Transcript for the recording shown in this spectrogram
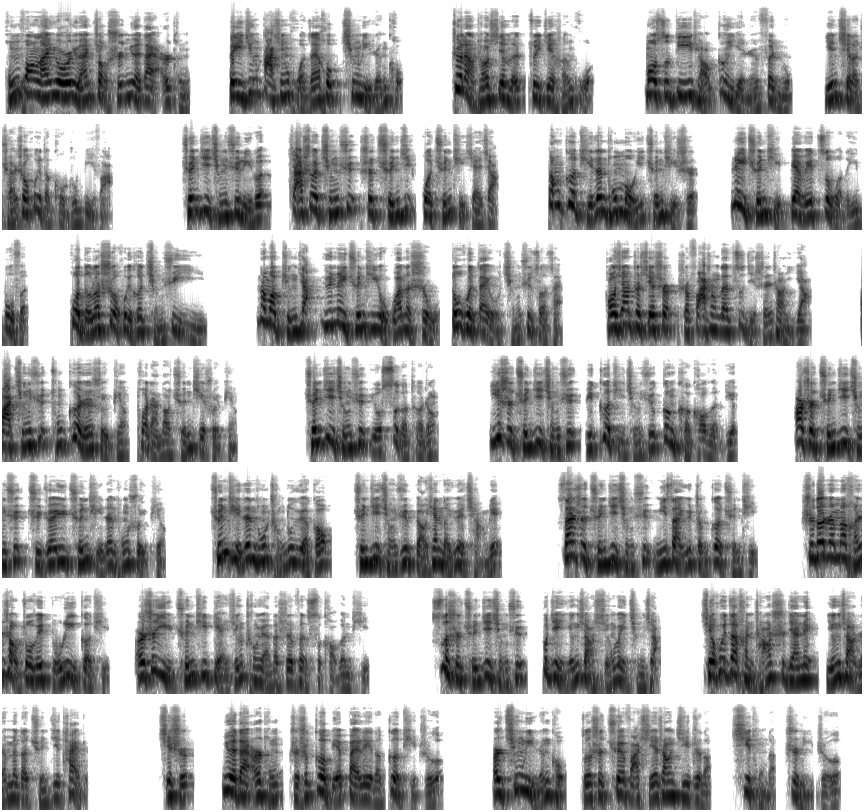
红黄蓝幼儿园教师虐待儿童，北京大型火灾后清理人口，这两条新闻最近很火。貌似第一条更引人愤怒，引起了全社会的口诛笔伐。群际情绪理论假设情绪是群际或群体现象，当个体认同某一群体时，内群体变为自我的一部分，获得了社会和情绪意义。那么评价与内群体有关的事物都会带有情绪色彩，好像这些事儿是发生在自己身上一样，把情绪从个人水平拓展到群体水平。群际情绪有四个特征：一是群际情绪比个体情绪更可靠稳定；二是群际情绪取决于群体认同水平，群体认同程度越高，群际情绪表现得越强烈；三是群际情绪弥散于整个群体，使得人们很少作为独立个体，而是以群体典型成员的身份思考问题；四是群际情绪不仅影响行为倾向，且会在很长时间内影响人们的群际态度。其实，虐待儿童只是个别败类的个体之恶。而清理人口，则是缺乏协商机制的系统的治理之恶。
